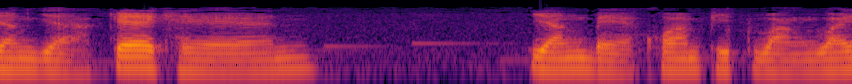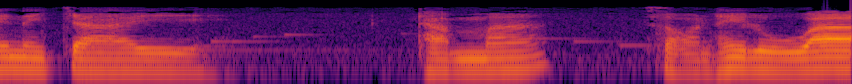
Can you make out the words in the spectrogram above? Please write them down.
ยังอยากแก้แค้น ยังแบกความผิดหวังไว้ในใจ ธรรมะ สอนให้รู้ว่า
